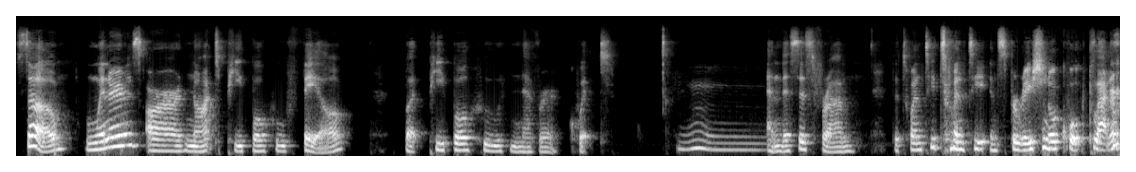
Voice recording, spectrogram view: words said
So, winners are not people who fail, but people who never quit. Mm. And this is from the 2020 Inspirational Quote Planner.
